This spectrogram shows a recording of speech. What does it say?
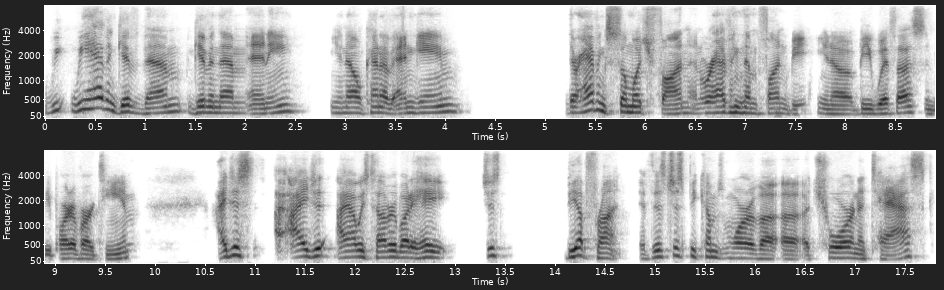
We we haven't give them given them any you know kind of end game. They're having so much fun, and we're having them fun be you know be with us and be part of our team. I just I, I just I always tell everybody, hey, just be upfront. If this just becomes more of a, a, chore and a task,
